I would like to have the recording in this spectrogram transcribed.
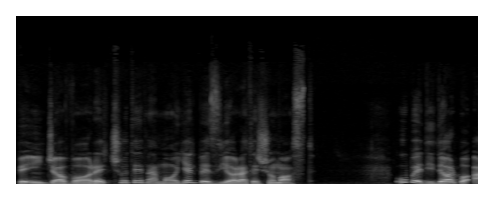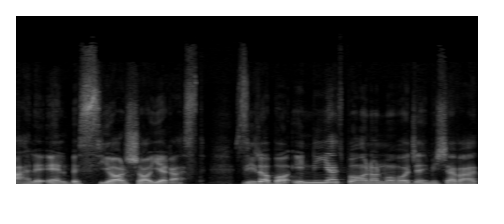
به اینجا وارد شده و مایل به زیارت شماست. او به دیدار با اهل علم بسیار شایق است زیرا با این نیت با آنان مواجه می شود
